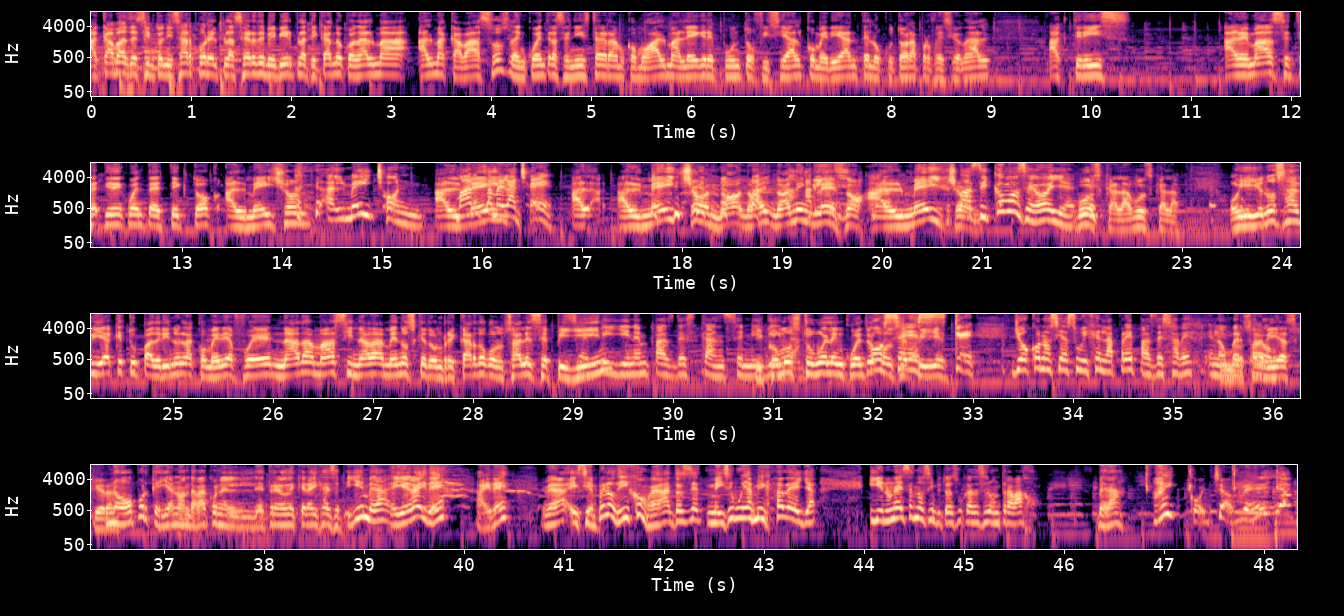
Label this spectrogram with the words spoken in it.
Acabas de sintonizar por el placer de vivir platicando con Alma, Alma Cavazos. La encuentras en Instagram como almaalegre.oficial, comediante, locutora profesional, actriz. Además, se tiene cuenta de TikTok, Almation. Almation. Márcame la che. Al, Almation, no, no, no en inglés, no, Almation. Así como se oye. Búscala, búscala. Oye, yo no sabía que tu padrino en la comedia fue nada más y nada menos que don Ricardo González Cepillín. Cepillín en paz descanse, mi ¿Y vida. cómo estuvo el encuentro con Pues es Cepillín? que yo conocí a su hija en la prepa, de saber, en ¿Y la no Humberto Lobo. sabías que era? No, porque ella no andaba con el letrero de que era hija de Cepillín, ¿verdad? Ella era Aide, Aide, ¿verdad? Y siempre lo dijo, ¿verdad? Entonces me hice muy amiga de ella y en una de esas nos invitó a su casa a hacer un trabajo, ¿verdad? ¡Ay, concha bella!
